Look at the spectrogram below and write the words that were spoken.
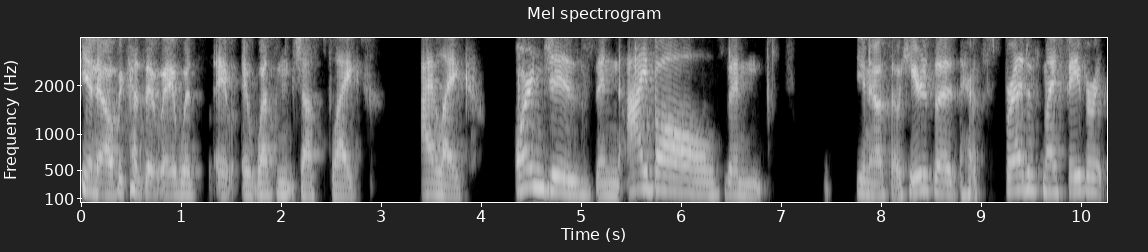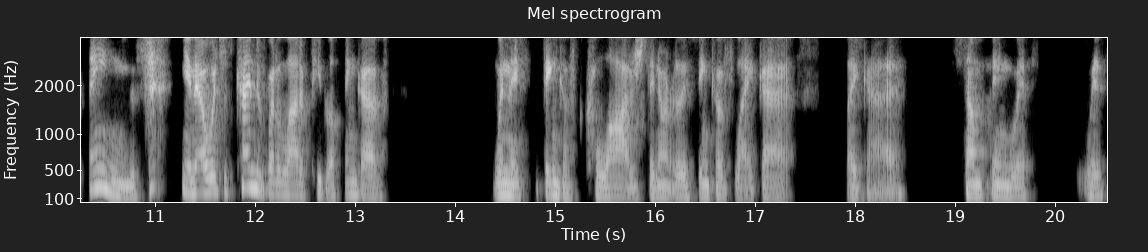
you know, because it, it was it, it wasn't just like I like oranges and eyeballs and you know so here's a, a, spread of my favorite things you know which is kind of what a lot of people think of when they think of collage. They don't really think of like a like a something with with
